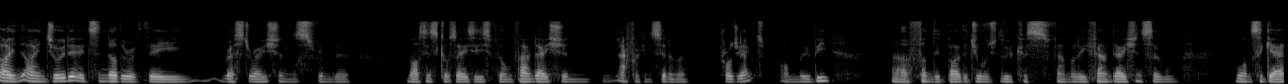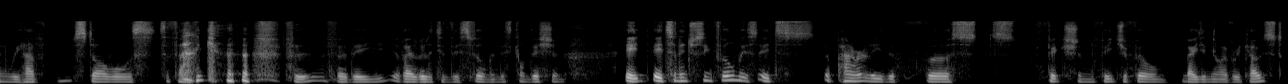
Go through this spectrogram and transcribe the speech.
I, I enjoyed it. It's another of the restorations from the Martin Scorsese's Film Foundation African Cinema project on Mubi, uh, funded by the George Lucas Family Foundation. So once again, we have Star Wars to thank for for the availability of this film in this condition. It, it's an interesting film. It's it's apparently the first fiction feature film made in the Ivory Coast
